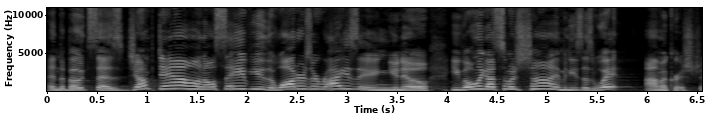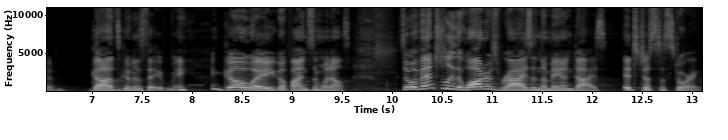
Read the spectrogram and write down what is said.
and the boat says, Jump down. I'll save you. The waters are rising. You know, you've only got so much time. And he says, Wait, I'm a Christian. God's going to save me. go away, you go find someone else. So eventually the waters rise and the man dies. It's just a story.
